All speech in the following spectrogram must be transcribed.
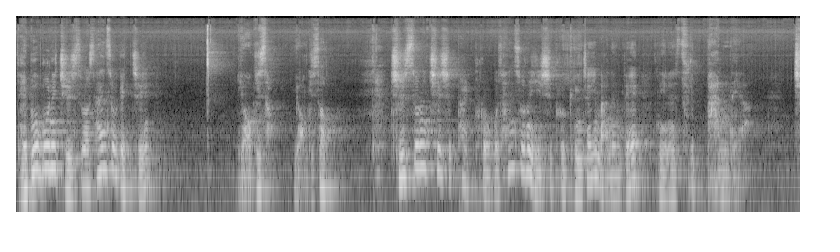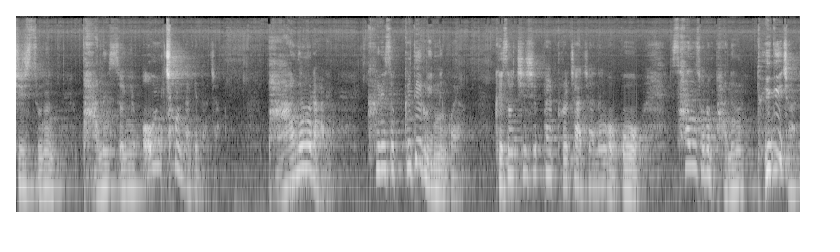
대부분이 질소와 산소겠지. 여기서 여기서 질소는 78%고 산소는 20% 굉장히 많은데 얘는 술이 반대야. 질소는 반응성이 엄청나게 낮아. 반응을 안 해. 그래서 그대로 있는 거야. 그래서 78%를 차지하는 거고 산소는 반응을 되게 잘해.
